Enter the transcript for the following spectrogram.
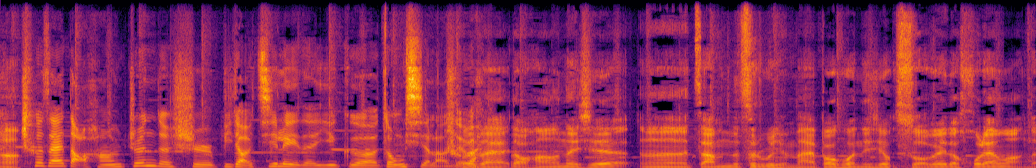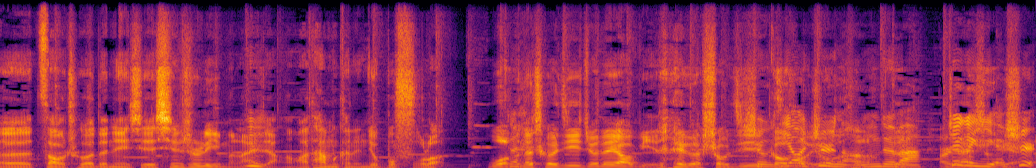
嗯车载导航真的是比较鸡肋的一个东西了，对吧车？载导航那些，呃，咱们的自主品牌，包括那些所谓的互联网的造车的那些新势力们来讲的话，他们肯定就不服了。我们的车机绝对要比这个手机 手机要更智能，对吧？这个也是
